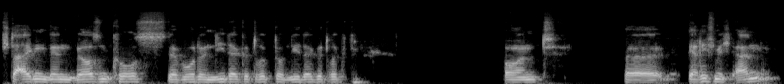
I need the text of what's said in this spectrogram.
steigenden Börsenkurs, der wurde niedergedrückt und niedergedrückt. Und äh, er rief mich an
